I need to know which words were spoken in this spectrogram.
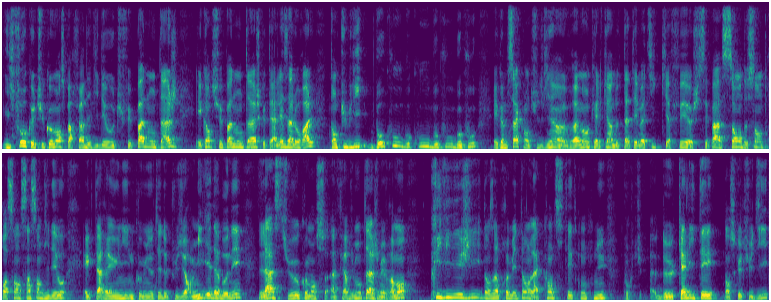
Il faut que tu commences par faire des vidéos où tu fais pas de montage. Et quand tu fais pas de montage, que tu es à l'aise à l'oral, t'en publies beaucoup, beaucoup, beaucoup, beaucoup. Et comme ça, quand tu deviens vraiment quelqu'un de ta thématique qui a fait, je sais pas, 100, 200, 300, 500 vidéos et que tu as réuni une communauté de plusieurs milliers d'abonnés, là, si tu veux, commence à faire du montage. Mais vraiment, privilégie dans un premier temps la quantité de contenu de qualité dans ce que tu dis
